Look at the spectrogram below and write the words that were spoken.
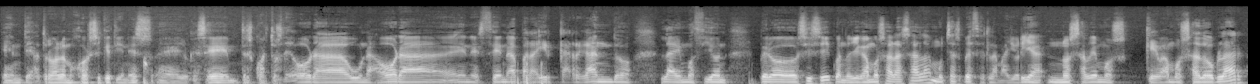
En teatro a lo mejor sí que tienes, eh, yo qué sé, tres cuartos de hora, una hora en escena para ir cargando la emoción. Pero sí, sí, cuando llegamos a la sala, muchas veces, la mayoría, no sabemos qué vamos a doblar.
